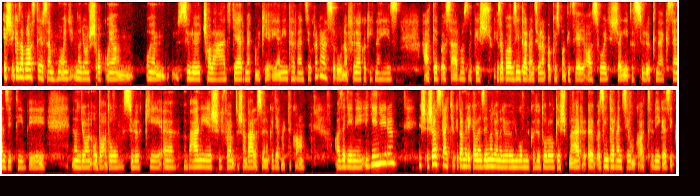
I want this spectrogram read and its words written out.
és igazából azt érzem, hogy nagyon sok olyan olyan szülő, család, gyermek, amik ilyen intervenciókra rászorulnak, főleg akik nehéz háttérből származnak, és igazából az intervenciónak a központi célja az, hogy segít a szülőknek szenzitívé, nagyon odaadó szülőkké válni, és hogy folyamatosan válaszoljanak a gyermeknek a, az egyéni igényeire. És, és azt látjuk itt Amerikában, ez egy nagyon-nagyon jó működő dolog, és már az intervenciónkat végezik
